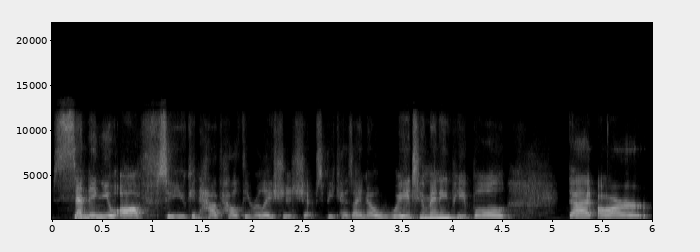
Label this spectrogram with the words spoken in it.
sending you off so you can have healthy relationships because I know way too many people that are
